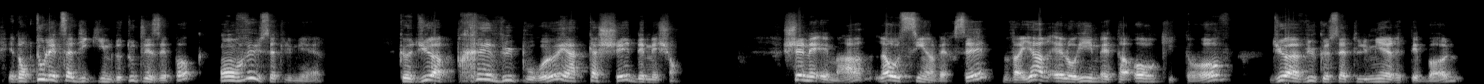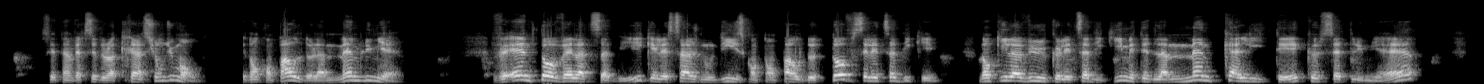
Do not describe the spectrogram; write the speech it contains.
Et donc tous les tzadikim de toutes les époques ont vu cette lumière que Dieu a prévue pour eux et a caché des méchants. Chez Nehemar, là aussi inversé, Vayar Elohim et Or Kitov, Dieu a vu que cette lumière était bonne, c'est un verset de la création du monde. Et donc on parle de la même lumière. Ve'en Tov el et les sages nous disent quand on parle de Tov, c'est les tzadikim. Donc il a vu que les tzadikim étaient de la même qualité que cette lumière.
